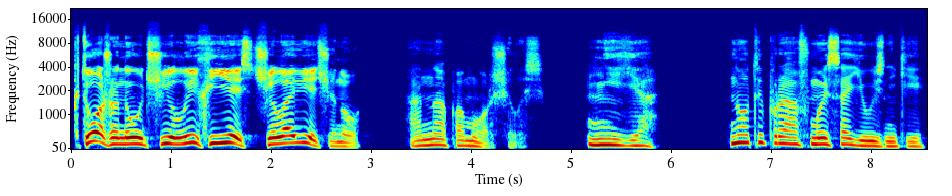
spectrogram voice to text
Кто же научил их есть человечину?» Она поморщилась. «Не я. Но ты прав, мы союзники.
